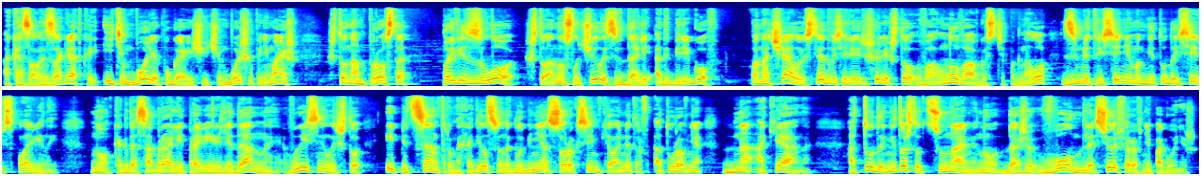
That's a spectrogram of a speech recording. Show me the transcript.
оказалось загадкой, и тем более пугающей, чем больше понимаешь, что нам просто повезло, что оно случилось вдали от берегов. Поначалу исследователи решили, что волну в августе погнало землетрясение магнитудой 7,5. Но когда собрали и проверили данные, выяснилось, что эпицентр находился на глубине 47 километров от уровня дна океана. Оттуда не то что цунами, но даже волн для серферов не погонишь.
